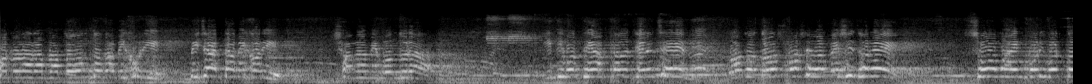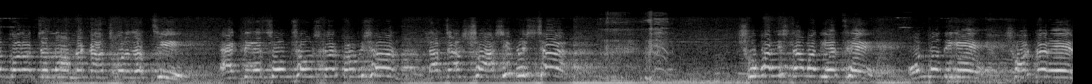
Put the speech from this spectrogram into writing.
ঘটনার আমরা তদন্ত দাবি করি, বিচার দাবি করি। সংগ্রামী বন্ধুরা, ইতিমধ্যে আপনারা জেনেছেন, গত দশ মাসেরও বেশি ধরে শ্রম আইন পরিবর্তন করার জন্য আমরা কাজ করে যাচ্ছি। একদিকে শ্রম সংস্কার কমিশন, তার চারশো আশি পৃষ্ঠার সুপারিশনামা দিয়েছে। অন্যদিকে সরকারের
